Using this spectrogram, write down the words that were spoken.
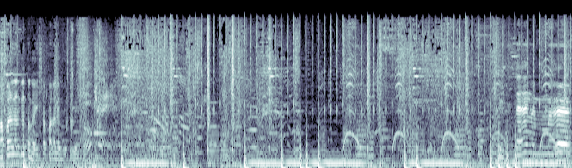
Papalagan ko to guys. Papalagan ko to guys. Naman.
